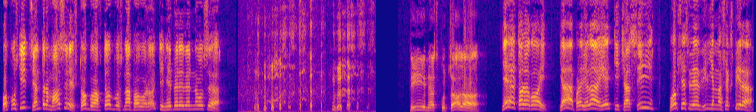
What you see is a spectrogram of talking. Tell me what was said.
Опустить центр массы, чтобы автобус на повороте не перевернулся. Ты не скучала? Нет, дорогой, я провела эти часы в обществе Вильяма Шекспира.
